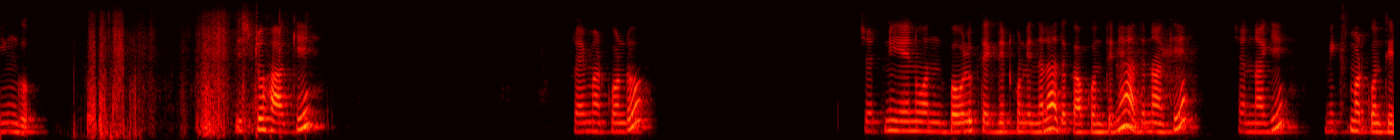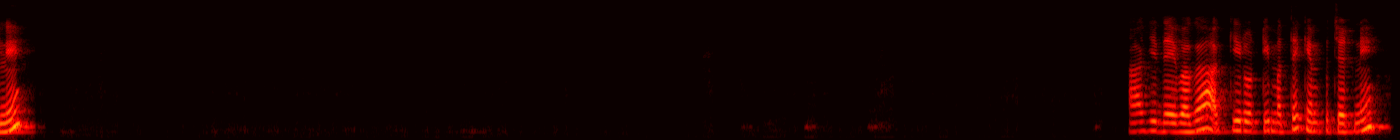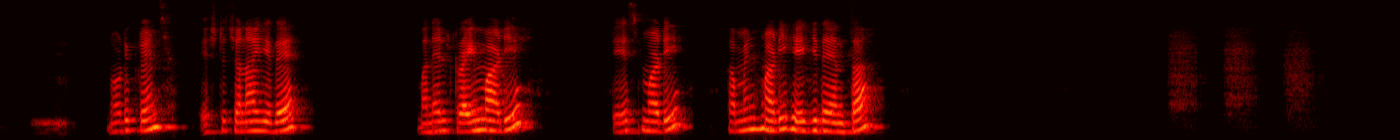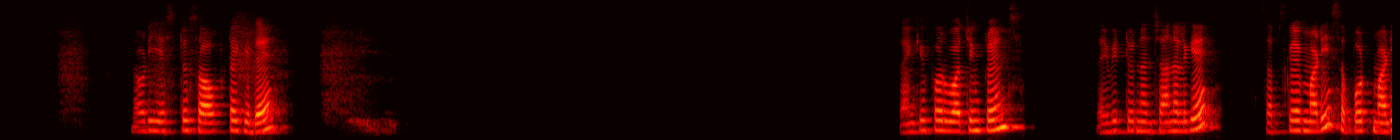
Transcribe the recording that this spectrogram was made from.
ಇಂಗು. ಇಷ್ಟು ಹಾಕಿ ಫ್ರೈ ಮಾಡಿಕೊಂಡು ಚಟ್ನಿ ಏನು ಒಂದು ಬೌಲಿಗೆ ತೆಗೆದಿಟ್ಕೊಂಡಿದ್ನಲ್ಲ ಅದಕ್ಕೆ ಹಾಕ್ಕೊತೀನಿ. ಅದನ್ನು ಹಾಕಿ ಚೆನ್ನಾಗಿ ಮಿಕ್ಸ್ ಮಾಡ್ಕೊತೀನಿ. ಆಗಿದೆ ಇವಾಗ. ಅಕ್ಕಿ, ರೊಟ್ಟಿ ಮತ್ತು ಕೆಂಪು ಚಟ್ನಿ. ನೋಡಿ ಫ್ರೆಂಡ್ಸ್, ಎಷ್ಟು ಚೆನ್ನಾಗಿದೆ. ಮನೇಲಿ ಟ್ರೈ ಮಾಡಿ, ಟೇಸ್ಟ್ ಮಾಡಿ, ಕಮೆಂಟ್ ಮಾಡಿ ಹೇಗಿದೆ ಅಂತ. ನೋಡಿ ಎಷ್ಟು ಸಾಫ್ಟಾಗಿದೆ thank you for watching friends. ದಯವಿಟ್ಟು ನನ್ನ ಚಾನಲ್ಗೆ ಸಬ್ಸ್ಕ್ರೈಬ್ ಮಾಡಿ ಸಪೋರ್ಟ್ ಮಾಡಿ.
